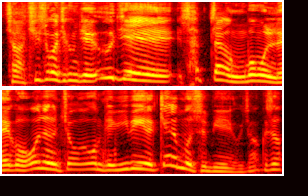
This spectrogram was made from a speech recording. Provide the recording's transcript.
자 지수가 지금 이제 어제 살짝 응봉을 내고 오늘은 조금 이제 200을 깨는 모습이에요, 그죠? 그래서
